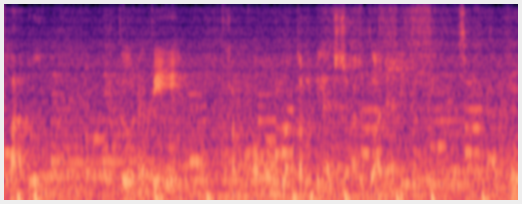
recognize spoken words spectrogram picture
lalu itu nanti kalau mau nonton lebih lanjut soal itu ada di sebelah kanan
